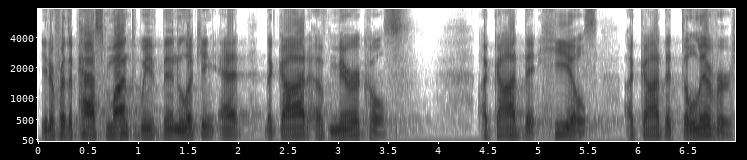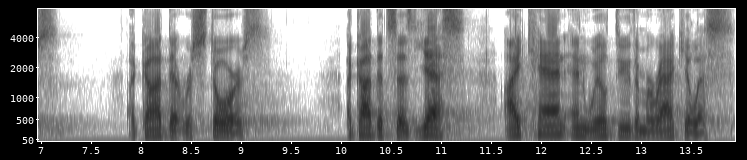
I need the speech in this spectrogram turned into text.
You know, for the past month, we've been looking at the God of miracles, a God that heals, a God that delivers, a God that restores, a God that says, Yes, I can and will do the miraculous,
